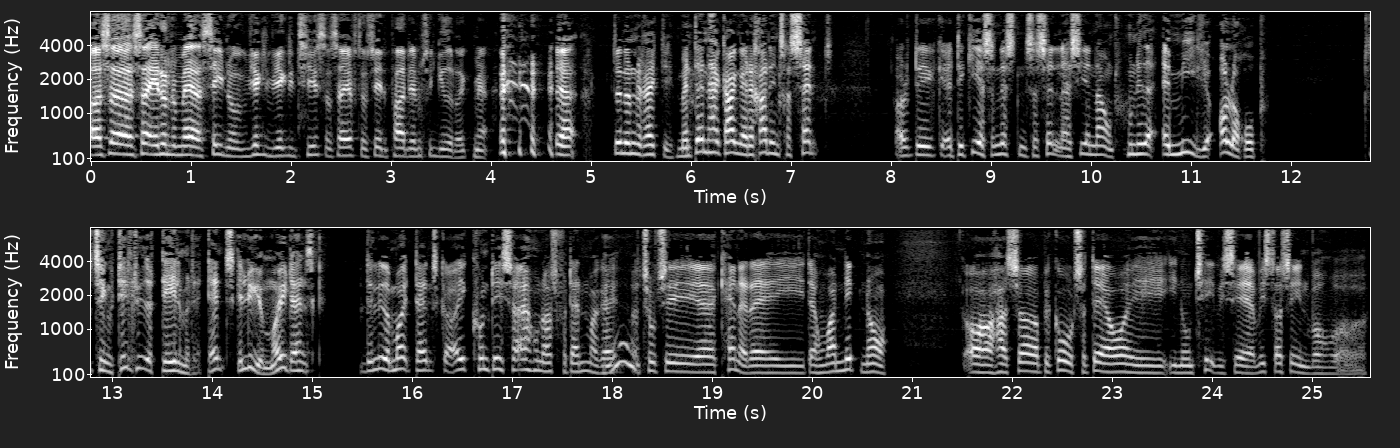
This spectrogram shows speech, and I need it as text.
og så, så ender du med at se noget virkelig, virkelig tis, og så efter at se et par af dem, så gider du ikke mere. Ja, det er nemlig rigtigt. Men den her gang er det ret interessant. Og det, det giver sig næsten sig selv, når jeg siger navnet. Hun hedder Emilie Ollerup. Så tænker jeg, det lyder del med det dansk. Det lyder meget dansk. Det lyder meget dansk, og ikke kun det, så er hun også fra Danmark af. Uh. Og tog til uh, Canada, i, da hun var 19 år. Og har så begået sig derover i, i nogle tv-serier. Vist også en, hvor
